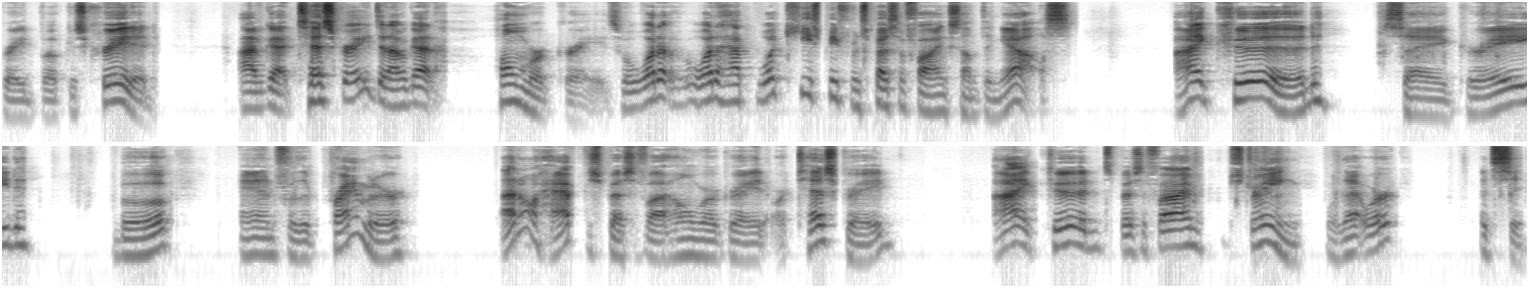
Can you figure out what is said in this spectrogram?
gradebook is created. I've got test grades and I've got homework grades. Well, what what hap- what keeps me from specifying something else? I could say grade book, and for the parameter, I don't have to specify homework grade or test grade. I could specify string. Will that work? Let's see.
